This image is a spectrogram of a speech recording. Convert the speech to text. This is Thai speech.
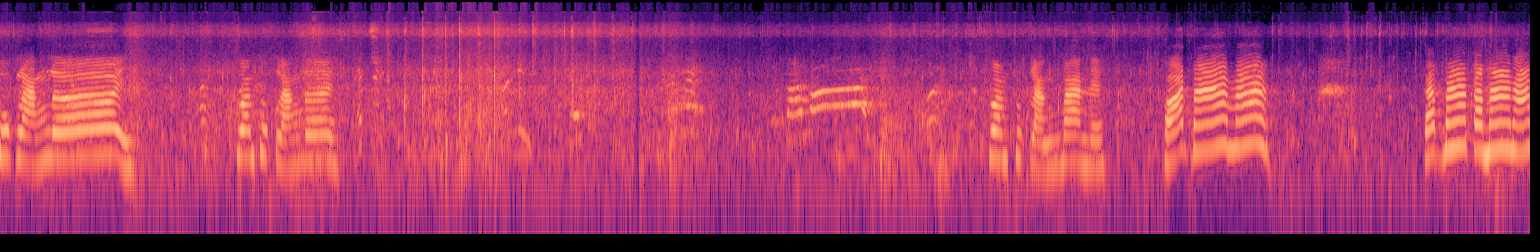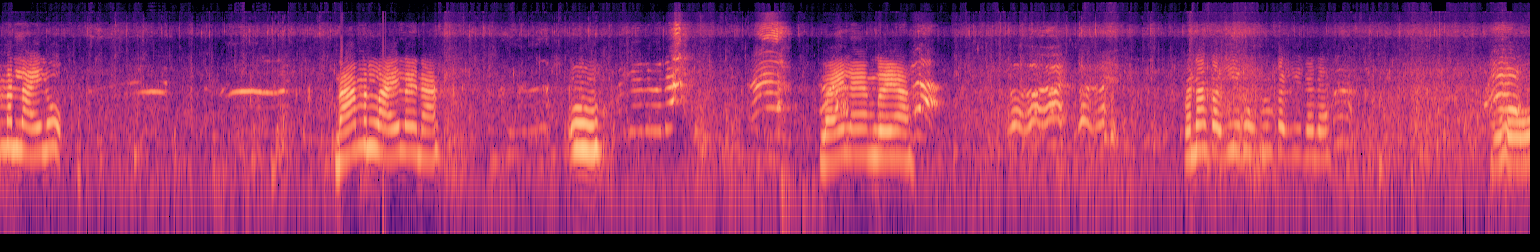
ทุกๆหลังเลย ท่วมทุกหลังเลย ท่วมทุกหลังบ้านเลย พอดมา มา กลับมากลับมา น้ำมันไหลลูก น้ำมันไหลเลยนะอู้ไหลแรงเลยอะเออเออเออเออเออไปนั่งเก้าอี้ลูกนั่งเก้าอี้ได้เลย อ้โห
